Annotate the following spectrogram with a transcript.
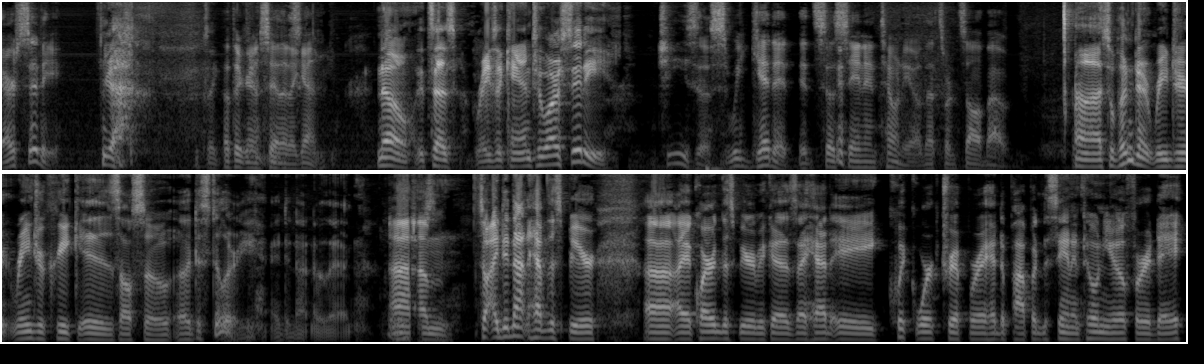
our city. Yeah. It's like, I thought they were going to say that again. no, it says raise a can to our city. Jesus, we get it. It says San Antonio. That's what it's all about. Uh, so Pennington Ranger, Ranger Creek is also a distillery. I did not know that. Um, so I did not have this beer. Uh, I acquired this beer because I had a quick work trip where I had to pop into San Antonio for a day.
